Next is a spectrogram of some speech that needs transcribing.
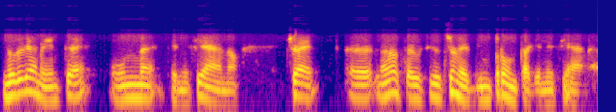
notoriamente un keynesiano, cioè eh, la nostra Costituzione è di impronta keynesiana.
